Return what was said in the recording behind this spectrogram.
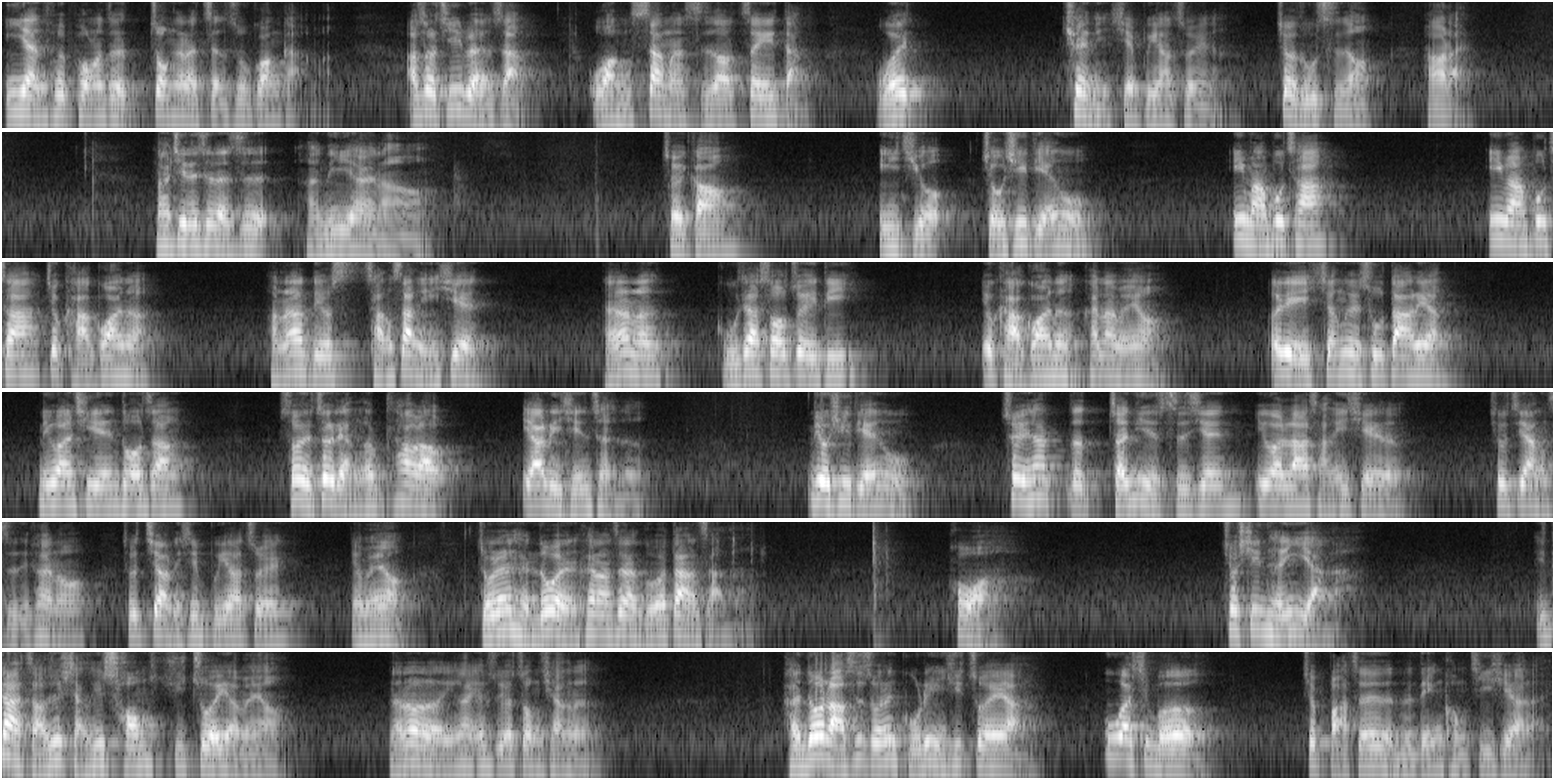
依然会碰到这个重要的整数关卡嘛。啊，所以基本上。往上的时候，这一档我会劝你先不要追了，就如此哦。好来，那今天真的是很厉害了哈，最高一九九七点五，一毛不差，一毛不差就卡关了。好，那有长上影线，然后呢，股价收最低，又卡关了，看到没有？而且相对出大量，六万七千多张。所以这两个套牢压力形成了六七点五，所以它的整体的时间又要拉长一些了，就这样子，你看哦，就叫你先不要追，有没有？昨天很多人看到这两股票大涨了，哇，就心很痒啊，一大早就想去冲去追，有没有？然后呢，你看又是要中枪了，很多老师昨天鼓励你去追啊，乌阿西摩就把这些人的脸孔记下来。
